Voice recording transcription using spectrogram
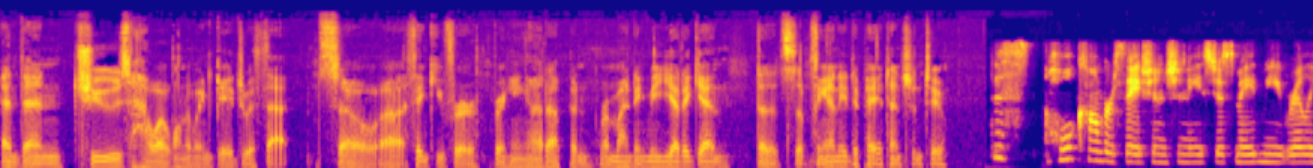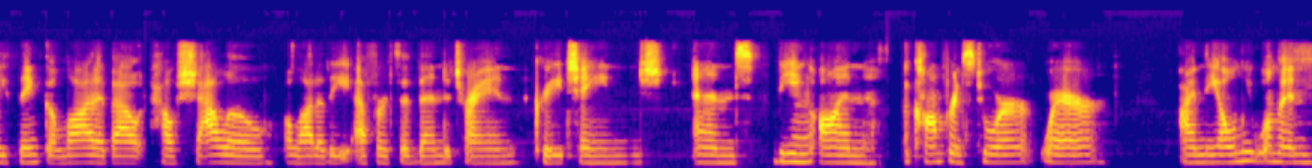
and then choose how I want to engage with that. So, uh, thank you for bringing that up and reminding me yet again that it's something I need to pay attention to this whole conversation, Shanice, just made me really think a lot about how shallow a lot of the efforts have been to try and create change. And being on a conference tour where I'm the only woman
